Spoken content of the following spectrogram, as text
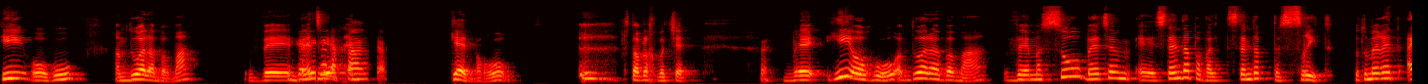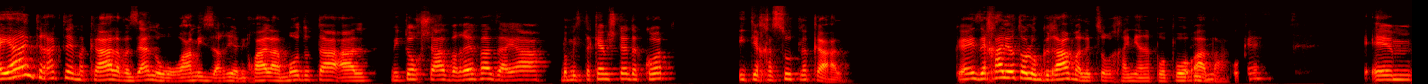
היא או הוא עמדו על הבמה, ובעצם... תגלי אחר כך. כן, ברור. אכתוב לך בצ'אט. והיא או הוא עמדו על הבמה והם עשו בעצם אה, סטנדאפ אבל סטנדאפ תסריט זאת אומרת היה אינטראקציה עם הקהל אבל זה היה נורא מזערי אני יכולה לעמוד אותה על מתוך שעה ורבע זה היה במסתכם שתי דקות התייחסות לקהל אוקיי? זה יכול להיות הולוגרמה לצורך העניין אפרופו אבא אוקיי? אמ,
